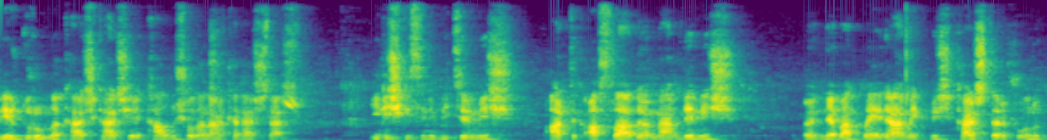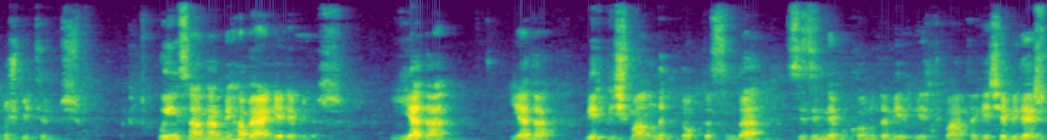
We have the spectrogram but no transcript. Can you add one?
bir durumla karşı karşıya kalmış olan arkadaşlar ilişkisini bitirmiş, artık asla dönmem demiş, önüne bakmaya devam etmiş, karşı tarafı unutmuş, bitirmiş. Bu insandan bir haber gelebilir. Ya da ya da bir pişmanlık noktasında sizinle bu konuda bir irtibata geçebilir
